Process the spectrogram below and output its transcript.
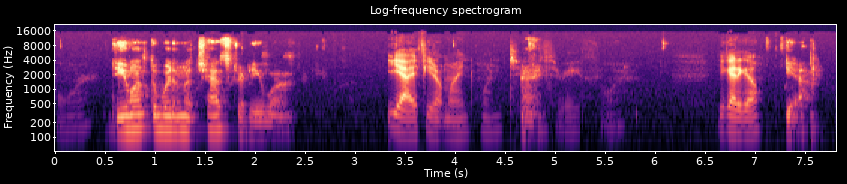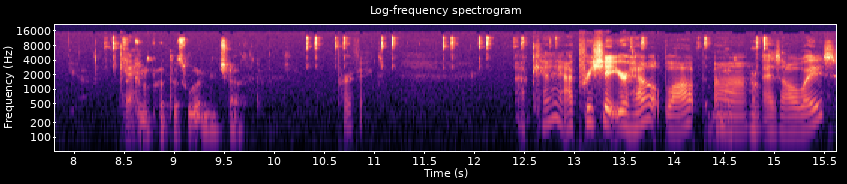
four. Do you want the wood in the chest or do you want? Yeah, if you don't mind. One, two, Alright. three, four. You gotta go. Yeah. Okay, I'm gonna put this wood in the chest. perfect. Okay, I appreciate your help, Lop, uh, as always.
